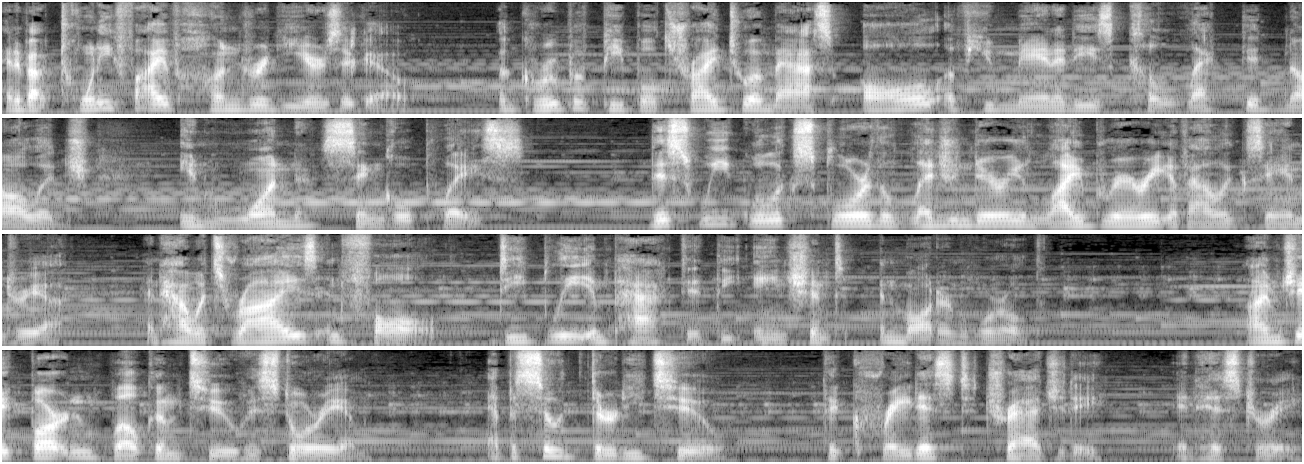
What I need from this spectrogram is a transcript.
And about 2,500 years ago, a group of people tried to amass all of humanity's collected knowledge in one single place. This week, we'll explore the legendary Library of Alexandria and how its rise and fall deeply impacted the ancient and modern world. I'm Jake Barton. Welcome to Historium, Episode 32 The Greatest Tragedy in History.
